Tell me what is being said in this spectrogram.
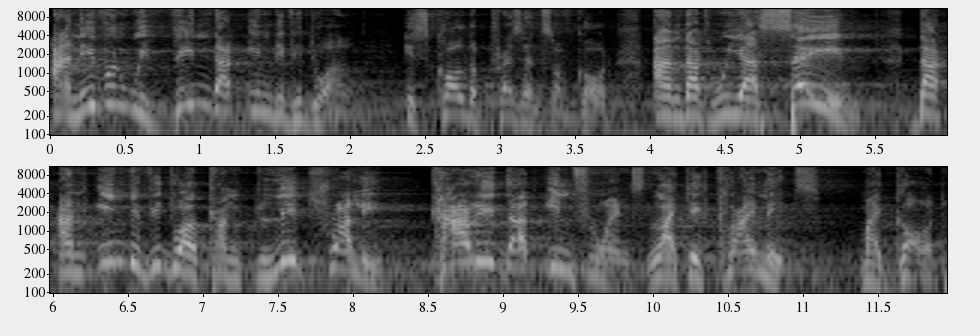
and even within that individual is called the presence of God. And that we are saying that an individual can literally carry that influence like a climate my God.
